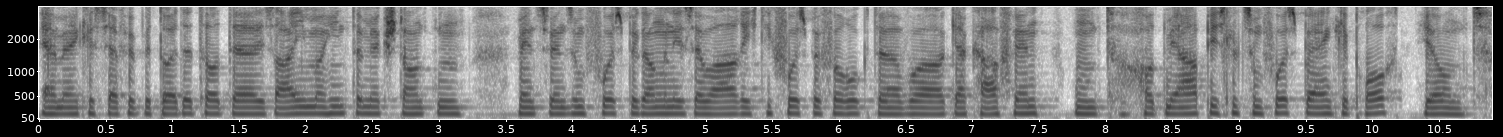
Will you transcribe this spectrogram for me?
er mir eigentlich sehr viel bedeutet hat. Er ist auch immer hinter mir gestanden, wenn es um Fußball gegangen ist. Er war auch richtig Fußballverrückt, er war GRK-Fan und hat mir auch ein bisschen zum Fußball eigentlich gebracht. Ja, und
